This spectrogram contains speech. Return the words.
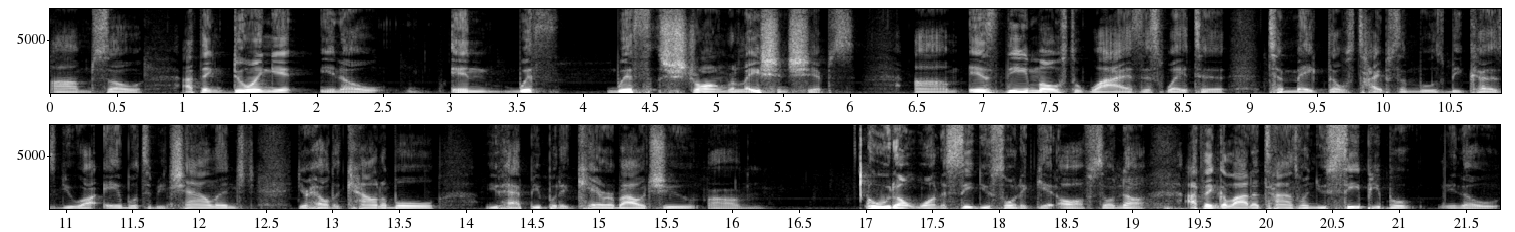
Um, so I think doing it, you know, in with with strong relationships um, is the most wisest way to to make those types of moves because you are able to be challenged, you're held accountable, you have people that care about you. Um, who don't want to see you sort of get off. So no, I think a lot of times when you see people, you know,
